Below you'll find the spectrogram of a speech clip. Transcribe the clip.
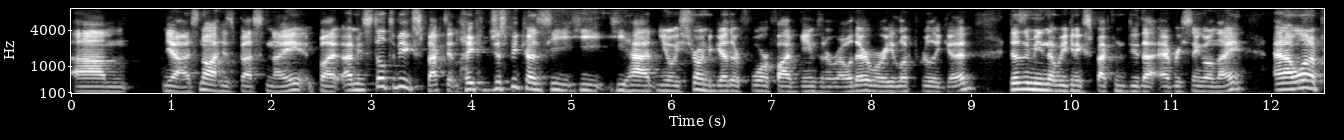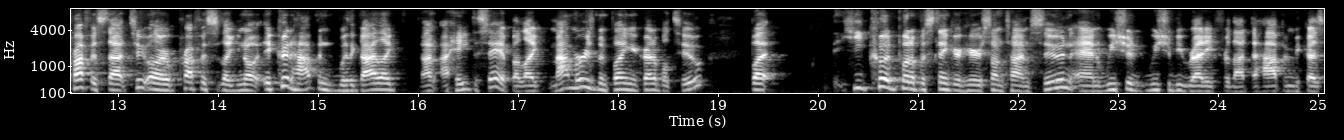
Um, yeah, it's not his best night, but I mean, still to be expected. Like just because he he he had you know he strung together four or five games in a row there where he looked really good, doesn't mean that we can expect him to do that every single night. And I want to preface that too, or preface like you know it could happen with a guy like I, I hate to say it, but like Matt Murray's been playing incredible too, but he could put up a stinker here sometime soon and we should we should be ready for that to happen because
